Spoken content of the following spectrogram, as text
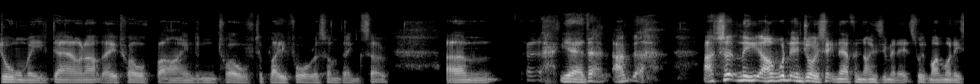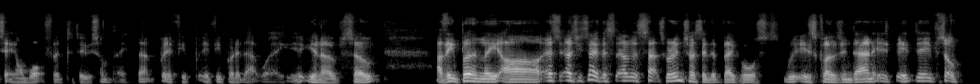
dormy down, aren't they? Twelve behind and twelve to play for or something. So, um, yeah, that I, I certainly I wouldn't enjoy sitting there for ninety minutes with my money sitting on Watford to do something. That, if you if you put it that way, you know, so. I think Burnley are, as, as you say, the, the stats were interesting that Weghorst is closing down. It, it, it, sort of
